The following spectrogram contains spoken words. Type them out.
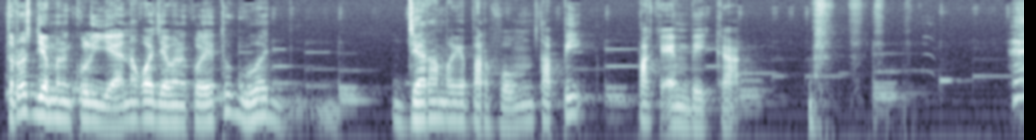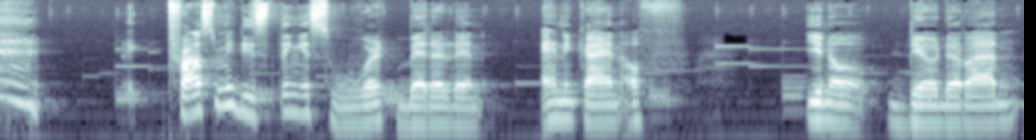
Terus zaman kuliah nah kalau zaman kuliah itu gue jarang pakai parfum tapi pakai MBK trust me this thing is work better than any kind of you know deodorant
